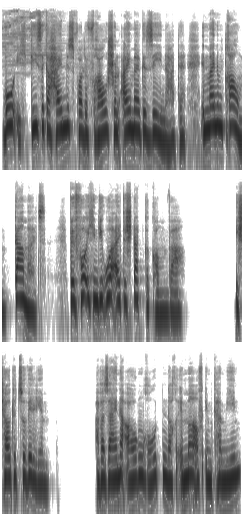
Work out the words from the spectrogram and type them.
wo ich diese geheimnisvolle Frau schon einmal gesehen hatte, in meinem Traum, damals, bevor ich in die uralte Stadt gekommen war. Ich schaute zu William, aber seine Augen ruhten noch immer auf dem Kamin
